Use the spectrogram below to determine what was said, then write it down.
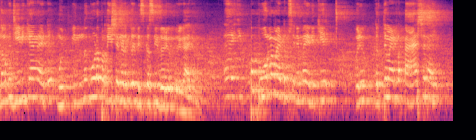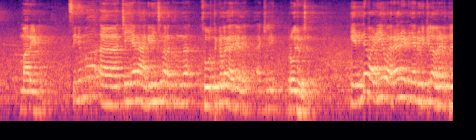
നമുക്ക് ജീവിക്കാനായിട്ട് ഇന്നും കൂടെ പ്രതീക്ഷയെടുത്ത് ഡിസ്കസ് ചെയ്തൊരു ഒരു കാര്യമാണ്. ഇപ്പം പൂർണമായിട്ടും സിനിമ എനിക്ക് ഒരു കൃത്യമായിട്ടുള്ള പാഷനായി മാറിയിട്ടുണ്ട്. സിനിമ ചെയ്യാൻ ആഗ്രഹിച്ച് നടക്കുന്ന സുഹൃത്തുക്കളുടെ കാര്യമല്ലേ ആക്ച്വലി ബ്രോ ചോദിച്ചത്. എന്റെ വഴിയെ വരാനായിട്ട് ഞാൻ ഒരിക്കലും അവരുടെ അടുത്ത്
